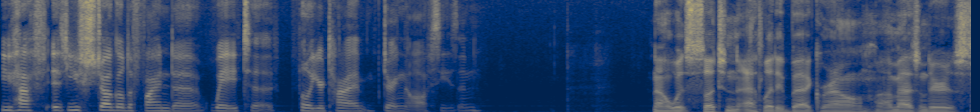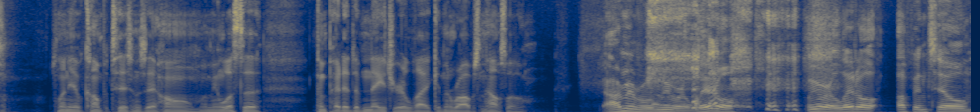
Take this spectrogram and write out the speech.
you have it, you struggle to find a way to fill your time during the off season. Now, with such an athletic background, I imagine there's plenty of competitions at home. I mean, what's the competitive nature like in the Robinson household? I remember when we were little, we were little up until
